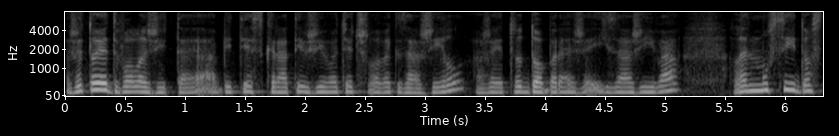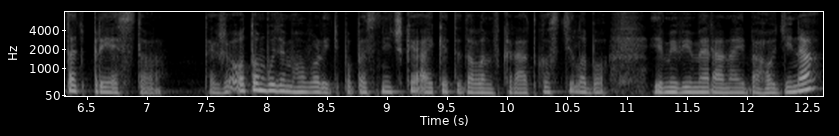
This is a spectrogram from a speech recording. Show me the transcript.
že to je dôležité, aby tie skraty v živote človek zažil a že je to dobré, že ich zažíva, len musí dostať priestor. Takže o tom budem hovoriť po pesničke, aj keď teda len v krátkosti, lebo je mi vymeraná iba hodina.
